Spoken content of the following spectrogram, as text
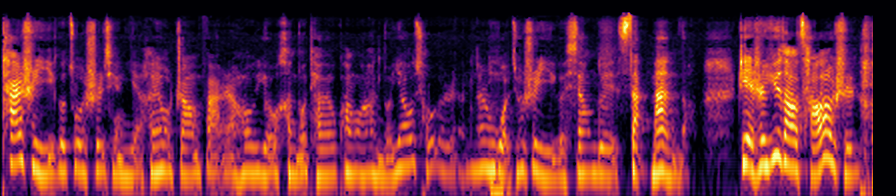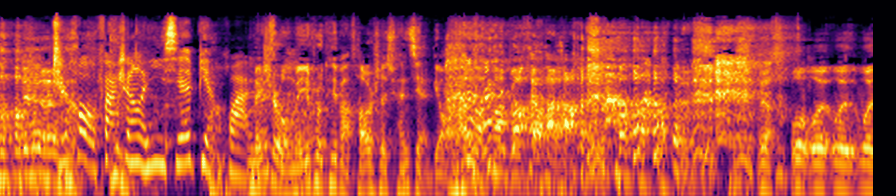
她是一个做事情也很有章法，然后有很多条条框框、很多要求的人。但是我就是一个相对散漫的。这也是遇到曹老师之后发生了一些变化。没事，我们一会儿可以把曹老师全剪掉，你不要害怕他。没有，我我我我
